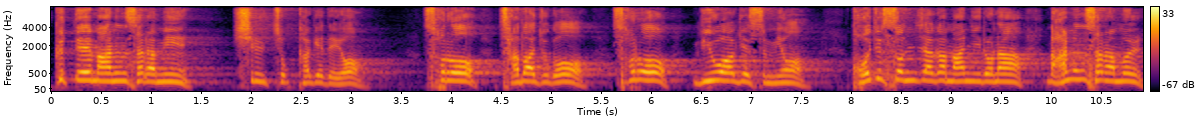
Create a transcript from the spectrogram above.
그때 많은 사람이 실족하게 되어 서로 잡아주고 서로 미워하겠으며 거짓 선자가 많이 일어나 많은 사람을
